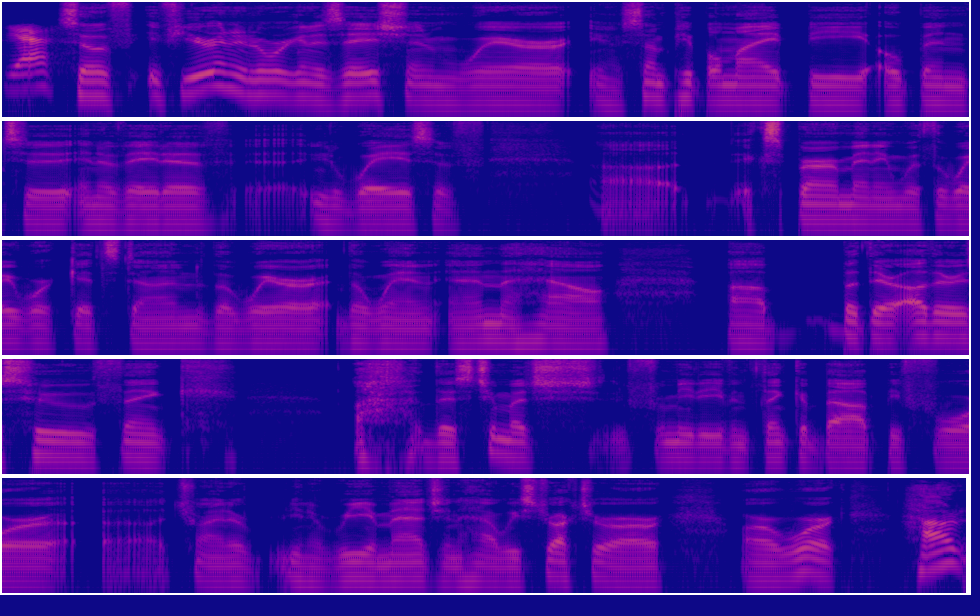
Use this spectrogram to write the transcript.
Yeah. So if if you're in an organization where you know some people might be open to innovative uh, you know, ways of uh, experimenting with the way work gets done, the where, the when, and the how. Uh, but there are others who think uh, there's too much for me to even think about before uh, trying to you know reimagine how we structure our our work. How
